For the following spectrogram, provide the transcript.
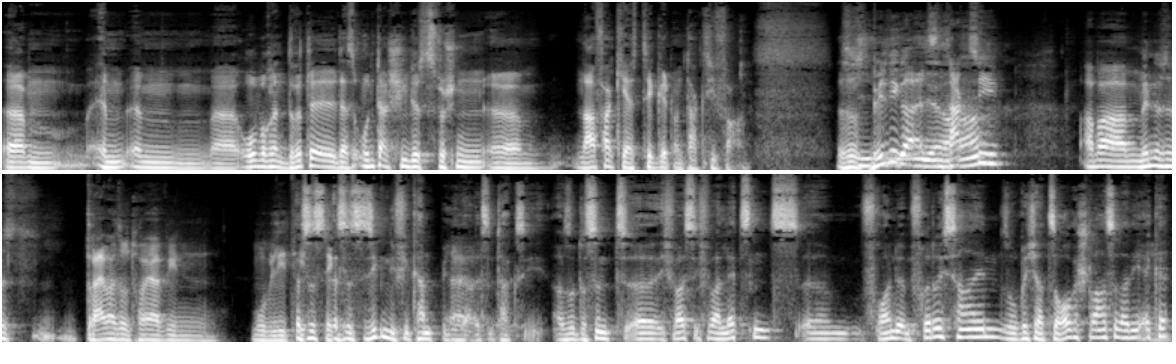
ähm, im, im äh, oberen Drittel des Unterschiedes zwischen ähm, Nahverkehrsticket und Taxifahren. Das ist billiger als ein Taxi, aber mindestens dreimal so teuer wie ein Mobilitätsticket. Es ist, es ist signifikant billiger ja. als ein Taxi. Also das sind, äh, ich weiß, ich war letztens ähm, Freunde im Friedrichshain, so Richard Sorgestraße da die Ecke,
